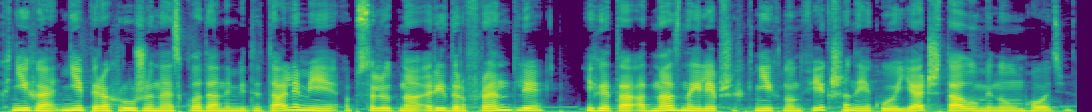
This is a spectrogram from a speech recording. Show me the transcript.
Кніга не перагружаная складанымі дэталямі, абсалютна рыдар-фрэндлі. І гэта адна з найлепшых кніг нон-фікшн, якую я чытала ў мінулым годзе.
